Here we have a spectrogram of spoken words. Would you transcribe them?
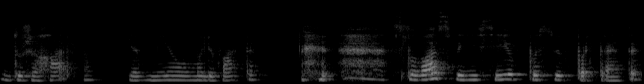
Дуже гарно. Я вмію малювати. Слова свої всі я вписую в портрети.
